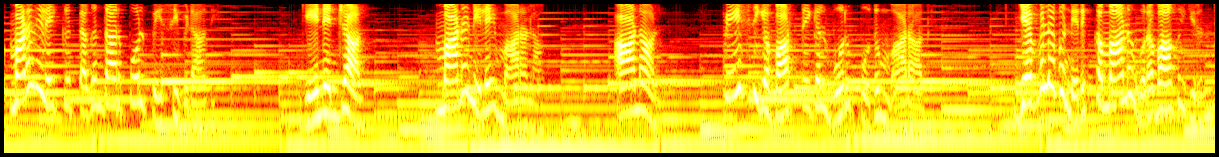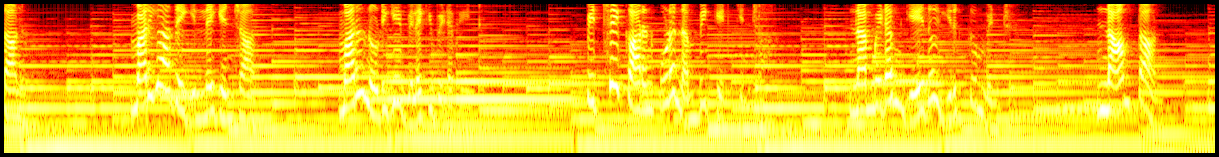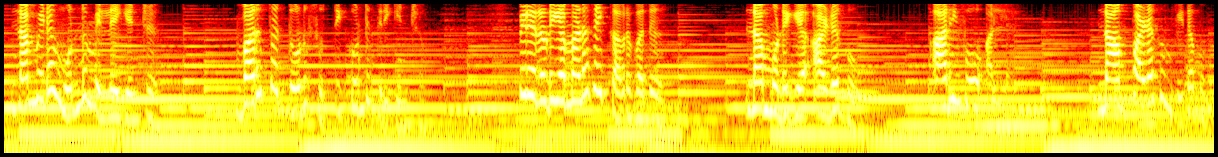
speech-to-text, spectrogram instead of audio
மனநிலைக்கு தகுந்தாற்போல் பேசிவிடாதே. ஏனென்றால் மனநிலை மாறலாம். ஆனால் பேசிய வார்த்தைகள் ஒருபோதும் மாறாது. எவ்வளவு நெருக்கமான உறவாக இருந்தாலும் மரியாதை இல்லை என்றால் மறுநொடியே விலகிவிட வேண்டும். பிச்சைக்காரன் கூட நம்பி கேட்கின்றார் நம்மிடம் ஏதோ இருக்கும் என்று. நாம் தான் நம்மிடம் ஒண்ணும் இல்லை என்று வருத்தத்தோடு சுத்திக் கொண்டு திரிகின்றோம். பிறருடைய மனதை கவர்வது நம்முடைய அழகோ அறிவோ அல்ல. நாம் பழகும் விதமும்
